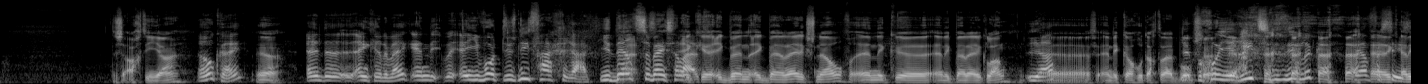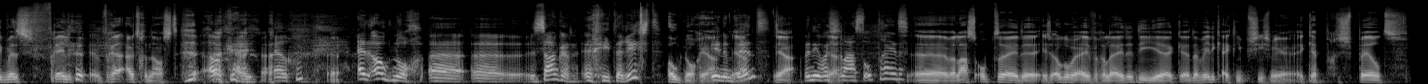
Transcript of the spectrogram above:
Dus 18 jaar. Oké. Ja. En de, één keer in de week. En, die- en je wordt dus niet vaak geraakt. Je deelt ze meestal Ik, uit. eh, ik, ben, ik ben redelijk snel en ik, eh, en ik ben redelijk lang. Ja? Eh, en ik kan goed achteruit je hebt boksen. een goede Ja. reach natuurlijk. Ja, En ik, precies. en ik ben redelijk, vrij uitgenast. Oké, heel goed. En ook nog zanger en gitarist Ook nog, ja. in een band. Ja. Wanneer was je laatste optreden? Mijn laatste optreden is ook alweer even geleden. Die, ik- daar weet ik eigenlijk niet precies meer. Ik heb gespeeld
